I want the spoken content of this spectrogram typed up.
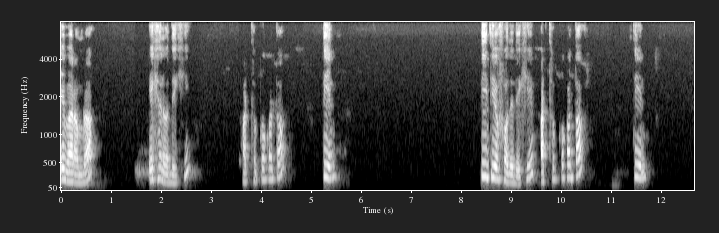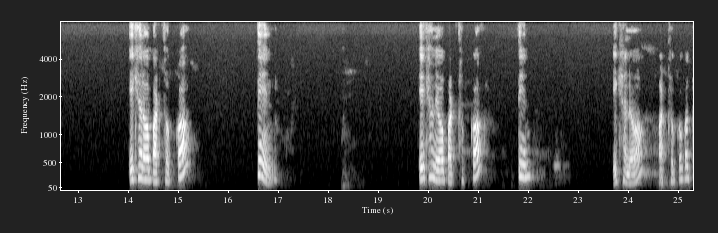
এবার আমরা এখানেও দেখি। পার্থক্য কত? তিন। তৃতীয় পদে দেখি। পার্থক্য কত? তিন। এখানেও পার্থক্য তিন। এখানেও পার্থক্য তিন। এখানেও পার্থক্য কত?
